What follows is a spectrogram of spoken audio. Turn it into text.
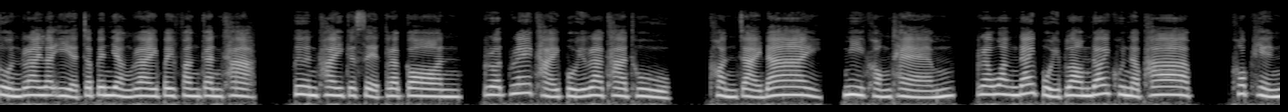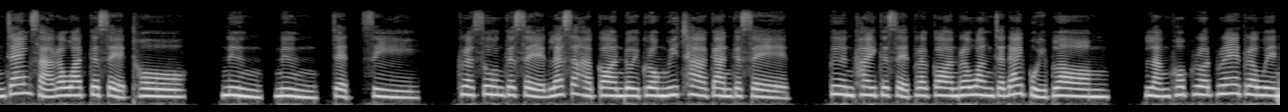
ส่วนรายละเอียดจะเป็นอย่างไรไปฟังกันค่ะ เตือนภัยเกษตรกร รถเร่ขายปุ๋ยราคาถูก ผ่อนจ่ายได้ มีของแถม ระวังได้ปุ๋ยปลอมด้อยคุณภาพ พบเห็นแจ้งสารวัตรเกษตรโทร 1174 กระทรวงเกษตรและสหกรณ์โดยกรมวิชาการเกษตร เตือนภัยเกษตรกรระวังจะได้ปุ๋ยปลอม หลังพบรถเร่ตระเวน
